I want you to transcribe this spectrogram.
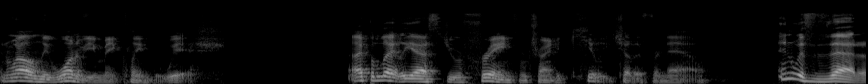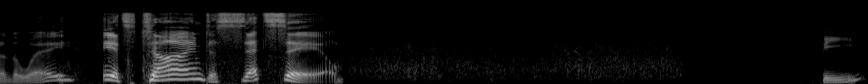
And while only one of you may claim the wish, I politely ask that you refrain from trying to kill each other for now. And with that out of the way, it's time to set sail. B,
